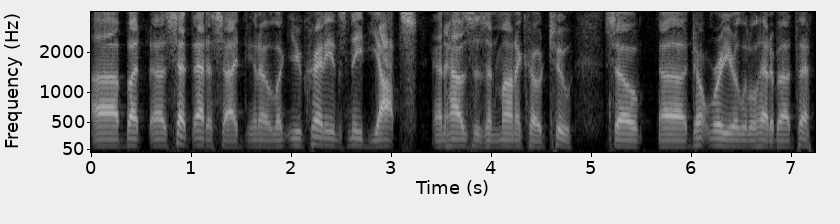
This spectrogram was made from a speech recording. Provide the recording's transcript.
Uh, but uh, set that aside. You know, look, Ukrainians need yachts and houses in Monaco too. So uh, don't worry your little head about that.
